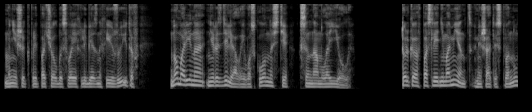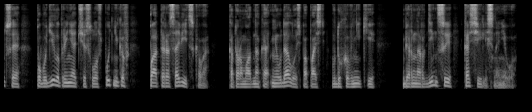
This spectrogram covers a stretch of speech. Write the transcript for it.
Мнишек предпочел бы своих любезных иезуитов, но Марина не разделяла его склонности к сынам Лайолы. Только в последний момент вмешательство Нуция побудило принять число спутников Патера Савицкого – которому, однако, не удалось попасть в духовники, бернардинцы косились на него.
